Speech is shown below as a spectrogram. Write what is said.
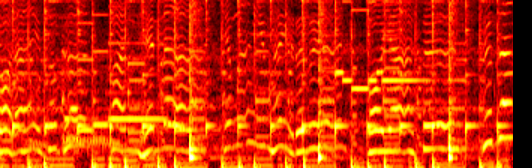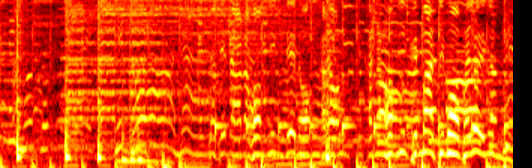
กอดไอสุขคืนฝันเห็นหน้ายังมายิ้มให้เรือยๆบ่อยากตื่นคือจังมีความสุขหลายคิดพอหน้าอยากเห็นหน้านักห้องยิ่งเด้เนาะคันเอาคันนักห้องยิ่งขึ้นมาสิมอบให้เลยเงิน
